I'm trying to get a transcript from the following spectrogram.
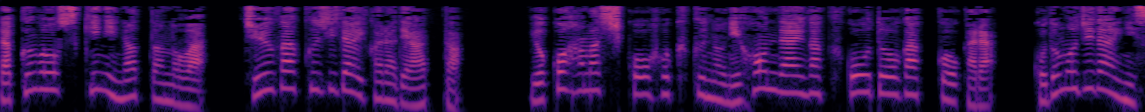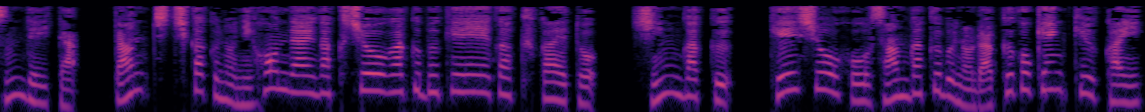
落語を好きになったのは中学時代からであった。横浜市港北区の日本大学高等学校から子供時代に住んでいた団地近くの日本大学小学部経営学科へと進学、継承法山学部の落語研究会、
